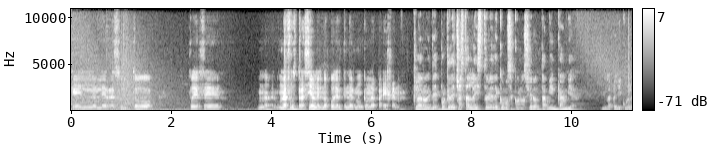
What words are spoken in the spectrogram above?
que le, resultó pues eh, una, una frustración el no poder tener nunca una pareja. ¿no? Claro, porque de hecho hasta la historia de cómo se conocieron también cambia en la película.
